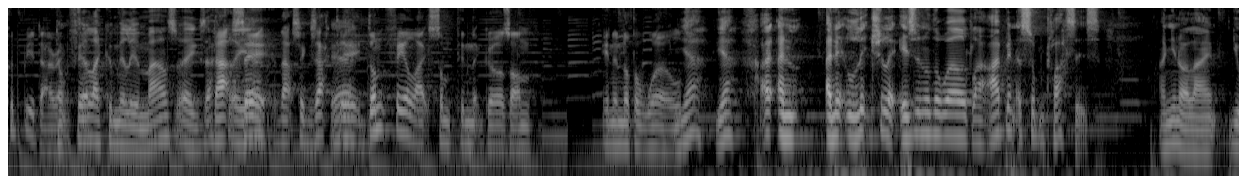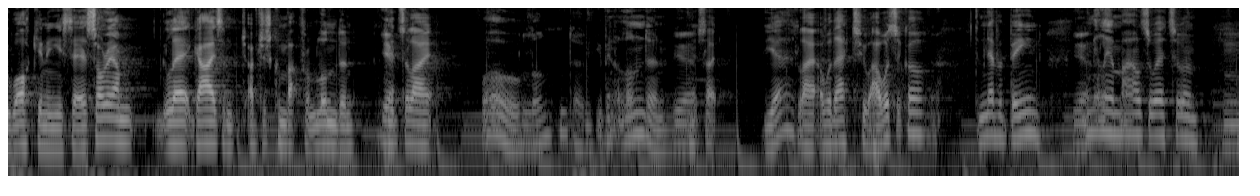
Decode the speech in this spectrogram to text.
could be a director. Don't feel like a million miles away, exactly. That's yeah. it. That's exactly Yeah. it. It doesn't feel like something that goes on in another world. Yeah, yeah, and and it literally is another world. Like I've been to some classes, and you know, like you walk in and you say, "Sorry, I'm late, guys. I'm, I've just come back from London." Yeah. Kids are like, "Whoa, London. you've been to London?" Yeah. And it's like, "Yeah, like I was there two hours ago. They've never been Yeah. A million miles away to them." Hmm.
